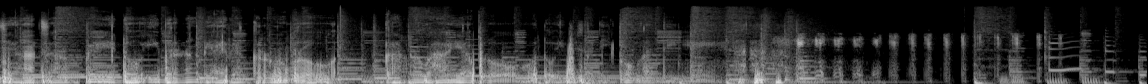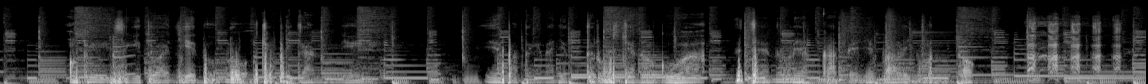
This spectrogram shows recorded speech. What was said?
Jangan sampai doi berenang di air yang keruh bro. Karena bahaya bro. Doi bisa nikung nantinya. Oke segitu aja dulu cuplikannya. Ya pantengin aja terus channel gua. Channel yang katanya paling mentok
